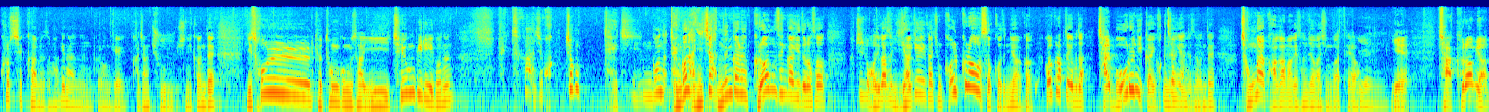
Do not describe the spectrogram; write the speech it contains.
cross check하면서 확인하는 그런 게 가장 주시니까. 근데 이 서울교통공사 이 채용 비리 이거는 팩트가 아직 확정 된 건, 된 건 아니지 않는가는 그런 생각이 들어서 솔직히 좀 어디 가서 이야기가 좀 껄끄러웠었거든요. 그러니까 껄끄럽다기보다 잘 모르니까 이게 확정이 안 돼서. 근데 정말 과감하게 선정하신 것 같아요. 예. 예. 자, 그러면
